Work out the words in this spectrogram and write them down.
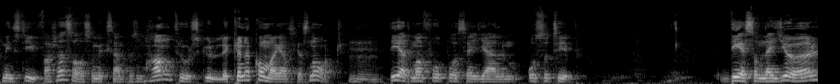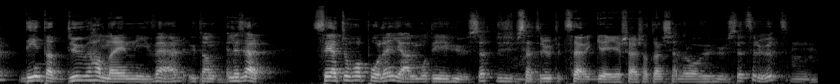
min styvfarsa sa som exempel som han tror skulle kunna komma ganska snart. Mm. Det är att man får på sig en hjälm och så typ Det som den gör, det är inte att du hamnar i en ny värld utan, eller så här. Säg att du har på dig en hjälm och det är i huset, du typ sätter ut lite så grejer så, här så att den känner av hur huset ser ut. Mm.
